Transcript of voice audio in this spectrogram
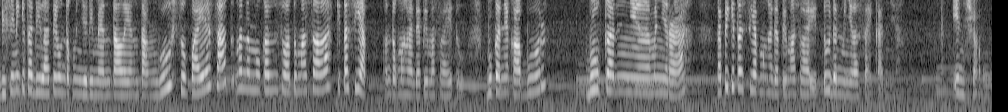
Di sini kita dilatih untuk menjadi mental yang tangguh supaya saat menemukan suatu masalah kita siap untuk menghadapi masalah itu. Bukannya kabur bukannya menyerah tapi kita siap menghadapi masalah itu dan menyelesaikannya. Insya Allah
